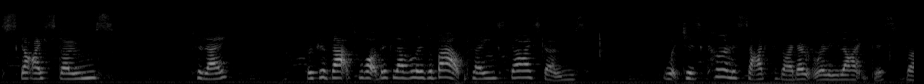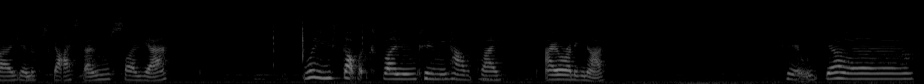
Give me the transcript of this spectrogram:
Sky Stones today. Because that's what this level is about, playing Sky Stones. Which is kind of sad because I don't really like this version of Sky Stones, so yeah. Will you stop explaining to me how to play? I already know. Here we go.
